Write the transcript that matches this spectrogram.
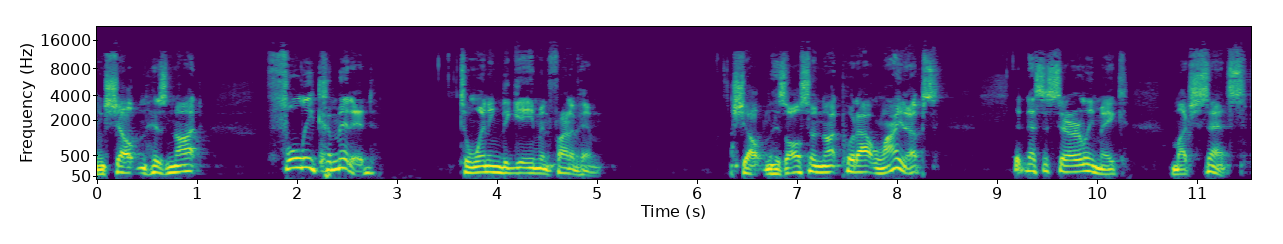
And Shelton has not fully committed to winning the game in front of him. Shelton has also not put out lineups that necessarily make much sense,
